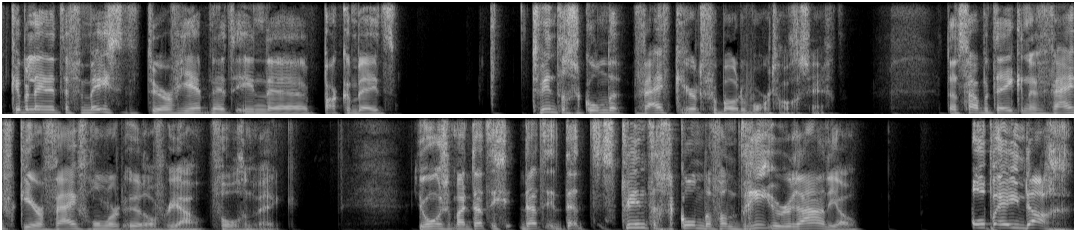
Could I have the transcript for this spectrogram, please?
Ik heb alleen net even meester te turven. Je hebt net in eh pak een beet 20 seconden vijf keer het verboden woord al gezegd. Dat zou betekenen vijf keer 500 euro voor jou volgende week. Jongens, maar dat is, dat, dat is 20 seconden van drie uur radio. Op één dag.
